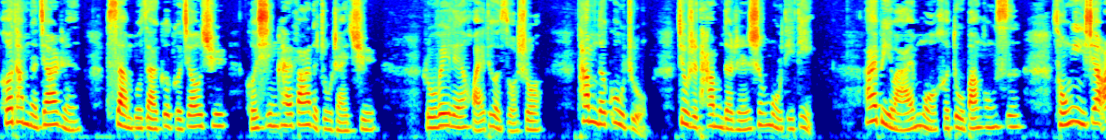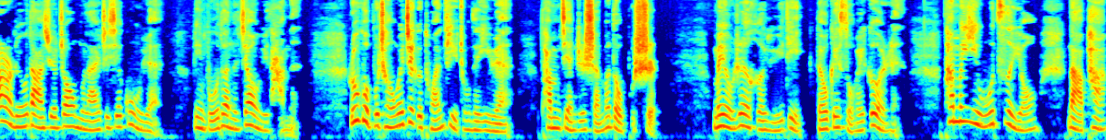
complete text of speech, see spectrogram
和他们的家人散布在各个郊区和新开发的住宅区。如威廉·怀特所说，他们的雇主就是他们的人生目的地。IBM 和杜邦公司从一些二流大学招募来这些雇员，并不断地教育他们：如果不成为这个团体中的一员，他们简直什么都不是，没有任何余地留给所谓个人。他们亦无自由，哪怕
